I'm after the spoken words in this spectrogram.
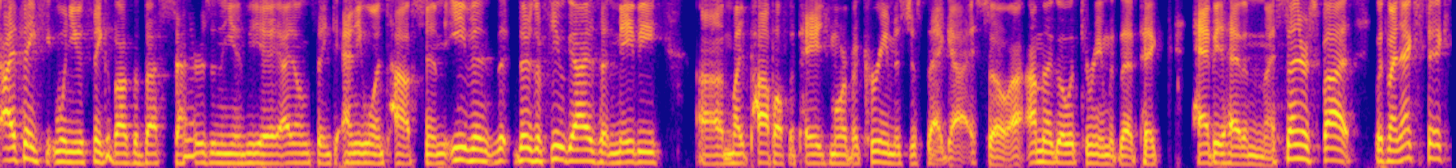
I think when you think about the best centers in the NBA, I don't think anyone tops him. Even th- there's a few guys that maybe uh, might pop off the page more, but Kareem is just that guy. So I- am going to go with Kareem with that pick. Happy to have him in my center spot. With my next pick,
